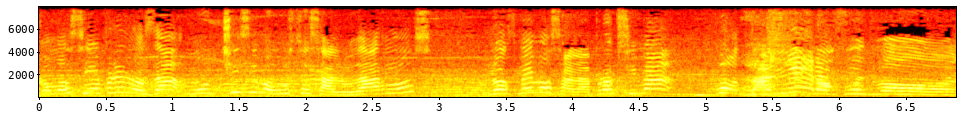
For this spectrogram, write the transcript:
como siempre nos da muchísimo gusto saludarlos. Nos vemos a la próxima. Botanero Fútbol.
